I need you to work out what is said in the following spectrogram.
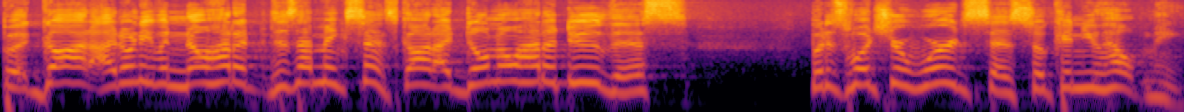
But God, I don't even know how to, does that make sense? God, I don't know how to do this, but it's what your word says, so can you help me?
